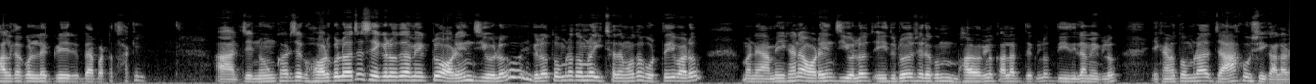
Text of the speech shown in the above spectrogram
হালকা করলে গ্রের ব্যাপারটা থাকেই। আর যে নৌকার যে ঘরগুলো আছে, সেগুলোতে আমি একটু অরেঞ্জ ইয়েলো এগুলো তোমরা তোমরা ইচ্ছাদের মতো করতেই পারো। মানে আমি এখানে অরেঞ্জ ইয়েলো এই দুটো সেরকম ভালো লাগল কালার দেখল, দিয়ে দিলাম এগুলো। এখানে তোমরা যা খুশি কালার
